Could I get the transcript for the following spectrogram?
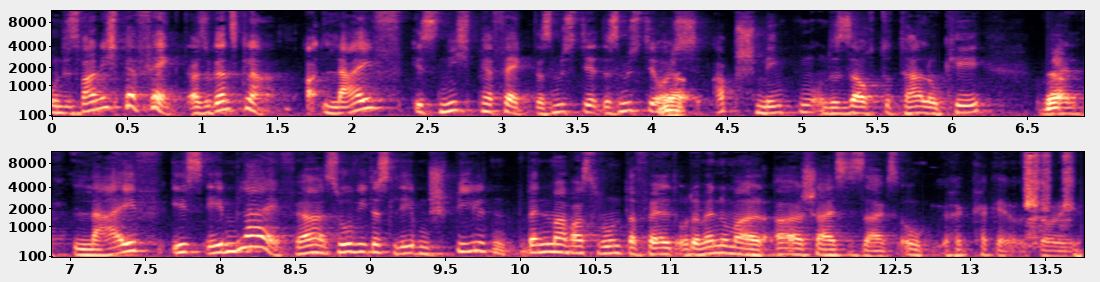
Und es war nicht perfekt. Also ganz klar, live ist nicht perfekt. Das müsst ihr, das müsst ihr ja. euch abschminken und das ist auch total okay. Weil ja. live ist eben live, ja, so wie das Leben spielt. Wenn mal was runterfällt oder wenn du mal äh, Scheiße sagst, oh, Kacke, sorry,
